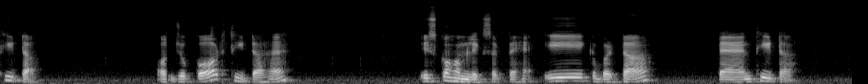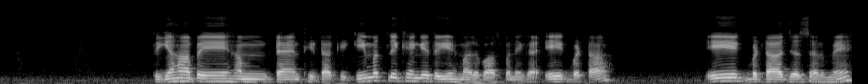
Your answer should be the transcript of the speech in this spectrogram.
थीटा और जो कॉट थीटा है, इसको हम लिख सकते हैं एक बटा टेन थीटा तो यहाँ पे हम टेन थीटा की कीमत लिखेंगे तो ये हमारे पास बनेगा एक बटा एक बटा जजर में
